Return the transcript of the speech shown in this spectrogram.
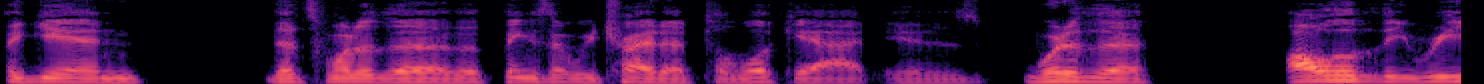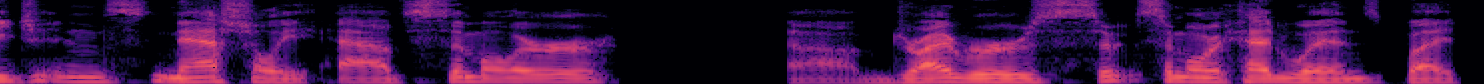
again, that's one of the, the things that we try to, to look at is what are the, all of the regions nationally have similar um, drivers, similar headwinds, but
